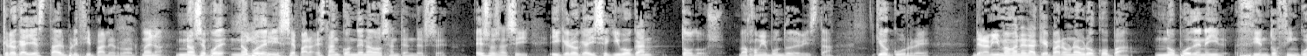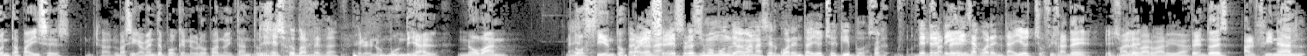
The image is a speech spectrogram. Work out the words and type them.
Creo que ahí está el principal error. Bueno, no se puede, no sigue, pueden sigue. ir separados, están condenados a entenderse. Eso es así. Y creo que ahí se equivocan todos, bajo mi punto de vista. ¿Qué ocurre? De la misma manera que para una Eurocopa no pueden ir 150 países, Claro. básicamente porque en Europa no hay tantos Eso para empezar. pero en un mundial no van 200 Perdona, países. el próximo mundial ¿vale? van a ser 48 equipos. Pues, de fíjate. 36 a 48. Fíjate. Es ¿vale? una barbaridad. Pero entonces, al final,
